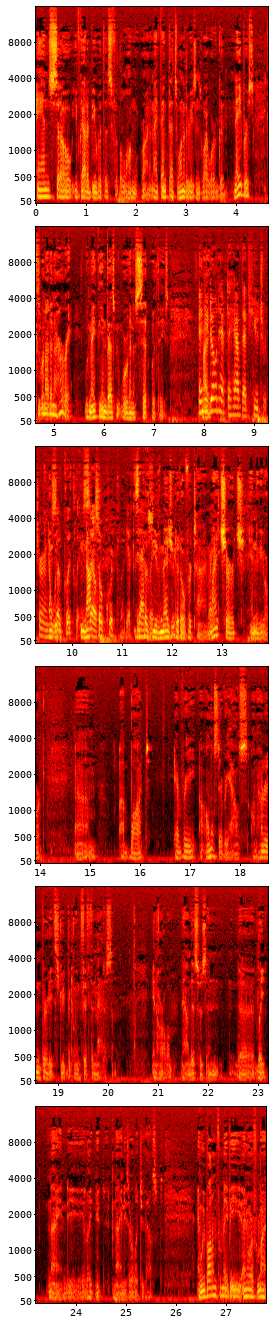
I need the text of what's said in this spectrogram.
And so you've got to be with us for the long run. And I think that's one of the reasons why we're good neighbors, because we're not in a hurry. We make the investment, we're going to sit with these. And My- you don't have to have that huge return so quickly. Not so, quickly. Yeah, Because you've measured it over time. My church in New York um, uh, bought every almost every house on 130th Street between 5th and Madison in Harlem. Now, this was in the late 90, late 90s, early 2000s. And we bought them for maybe anywhere from uh,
